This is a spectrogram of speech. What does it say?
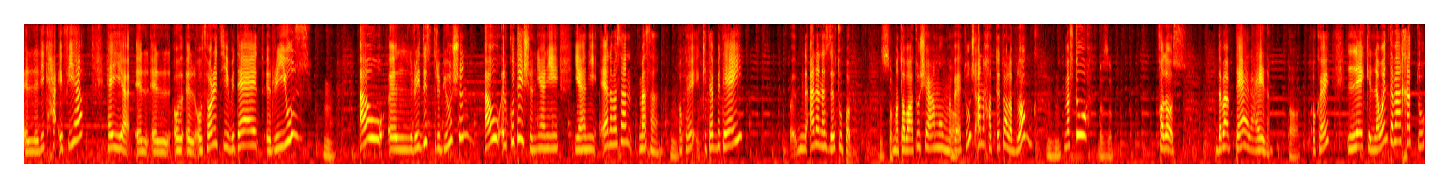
اللي ليك حق فيها هي ال authority بتاعت ال reuse. أو ال redistribution أو ال quotation يعني يعني أنا مثلا مثلا. okay الكتاب بتاعي أنا نزلته public بالظبط ما طبعتوش يا عم وما آه. بعتوش أنا حطيته على blog. مفتوح بالظبط خلاص. ده بقى بتاع العالم. آه. Okay? لكن لو أنت بقى خدته.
